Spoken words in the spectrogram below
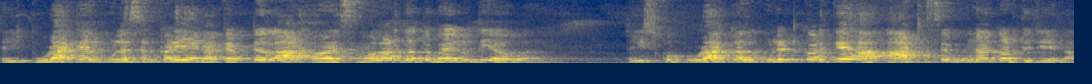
तो ये पूरा कैलकुलेशन करिएगा। कैपिटल आर और स्मॉल आर का तो वैल्यू दिया हुआ है। तो इसको पूरा कैलकुलेट करके आठ से गुना कर दीजिएगा।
